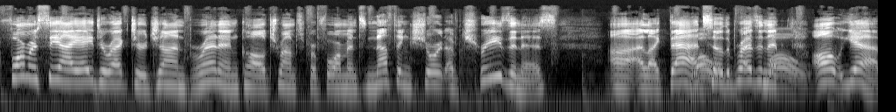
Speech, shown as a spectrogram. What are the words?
Former CIA Director John Brennan called Trump's performance nothing short of treasonous. Uh, I like that. so the president, whoa. oh yeah.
